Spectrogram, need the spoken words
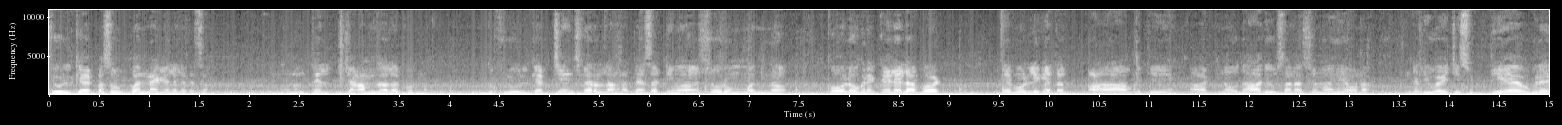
फ्युल कॅप असं ओपन नाही केलेलं त्याचा. म्हणून ते जाम झालं पूर्ण. तो फ्युल कॅप चेंज करायला लागणार. त्यासाठी मग शोरूम मधनं कॉल वगैरे केलेला बट ते बोलले की आता किती आठ नऊ दहा दिवसानं असे मग हे होणार. म्हणजे दिवाळीची सुट्टी आहे वगैरे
